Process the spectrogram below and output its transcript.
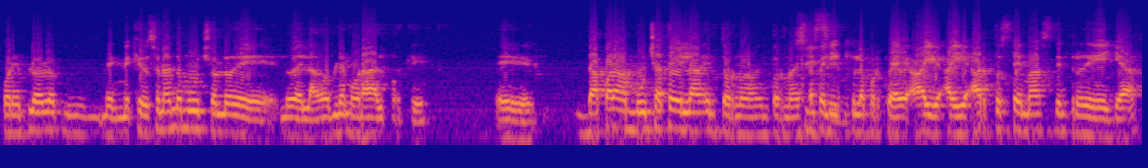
por ejemplo, me, quedó sonando mucho lo de, lo de la doble moral, porque eh, da para mucha tela en torno, en torno a esta película, porque hay, hay hartos temas dentro de ella,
